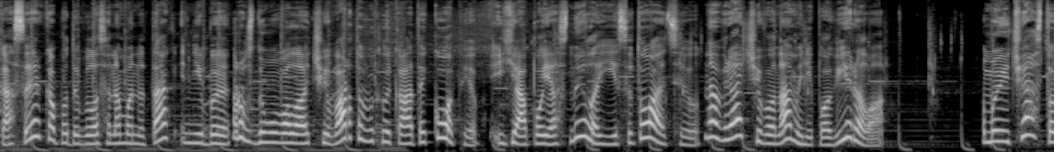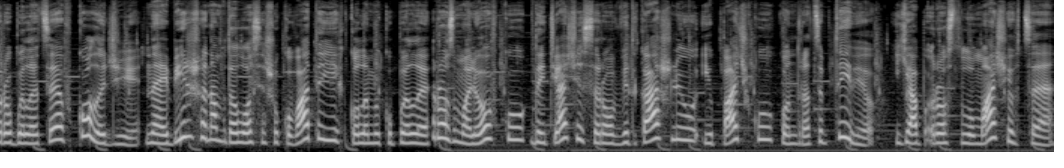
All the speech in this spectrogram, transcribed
Касирка подивилася на мене так, ніби роздумувала, чи варто викликати копів. Я пояснила їй ситуацію. Навряд чи вона мені повірила. Ми часто робили це в коледжі. Найбільше нам вдалося шокувати їх, коли ми купили розмальовку, дитячий сироп від кашлю і пачку контрацептивів. Я б розтлумачив це.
